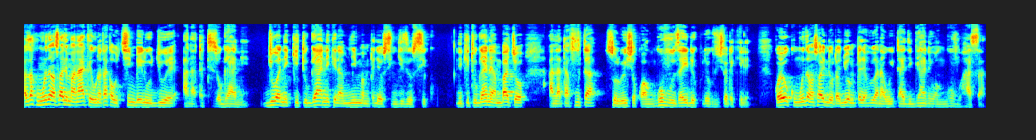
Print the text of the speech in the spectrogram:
Sasa kumuuliza maswali maana yake unataka uchimbe ili ujue ana tatizo gani. Jua ni kitu gani kinamnyima mteja usingizi usiku ni kitu gani ambacho anatafuta suluhisho kwa nguvu zaidi kuliko kitu chochote kile? Kwa hiyo kumuuliza maswali ndio utajua mteja huyu ana uhitaji gani wa nguvu hasa.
